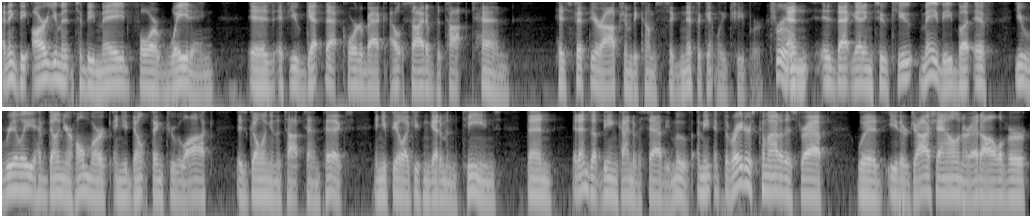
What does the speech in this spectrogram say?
I think the argument to be made for waiting is if you get that quarterback outside of the top ten, his fifth year option becomes significantly cheaper. True. And is that getting too cute? Maybe. But if you really have done your homework and you don't think Drew Lock is going in the top 10 picks and you feel like you can get him in the teens, then it ends up being kind of a savvy move. I mean, if the Raiders come out of this draft with either Josh Allen or Ed Oliver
